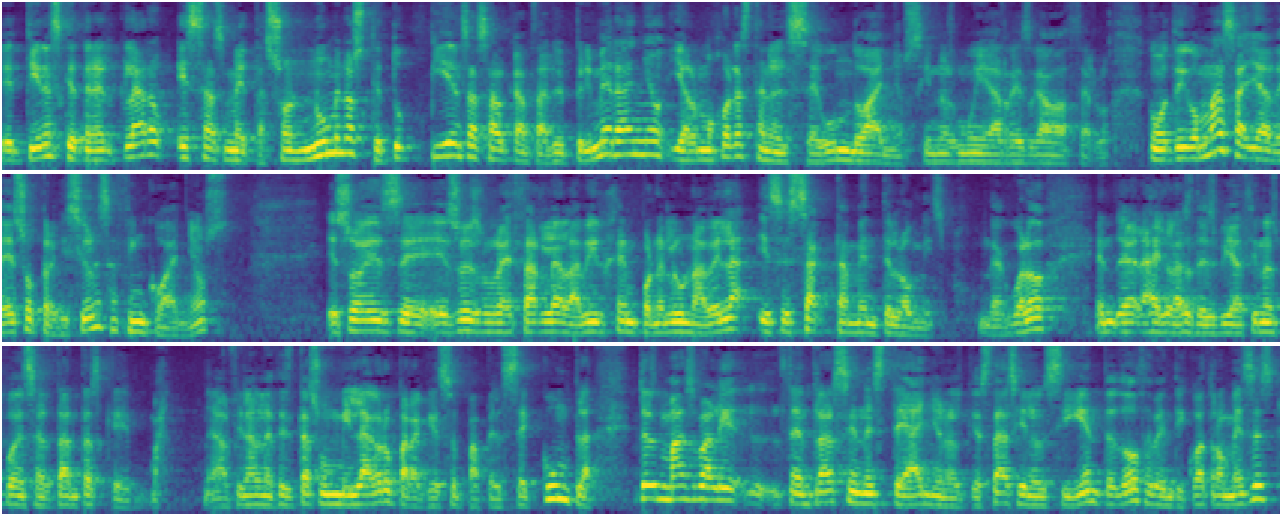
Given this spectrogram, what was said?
eh, tienes que tener claro esas metas. Son números que tú piensas alcanzar el primer año y a lo mejor hasta en el segundo año, si no es muy arriesgado hacerlo. Como te digo, más allá de eso, previsiones a cinco años, eso es, eh, eso es rezarle a la Virgen, ponerle una vela, es exactamente lo mismo, ¿de acuerdo? Las desviaciones pueden ser tantas que, bueno, al final necesitas un milagro para que ese papel se cumpla. Entonces, más vale centrarse en este año en el que estás y en el siguiente 12, 24 meses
